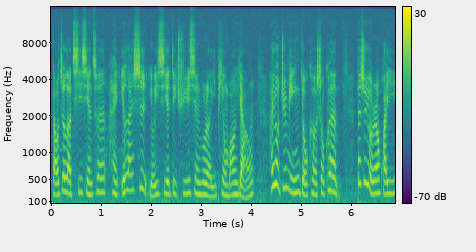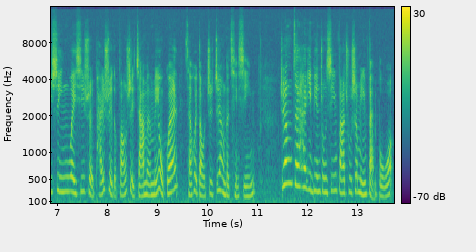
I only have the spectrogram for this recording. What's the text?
导致了七贤村和宜兰市有一些地区陷入了一片汪洋，还有居民游客受困。但是有人怀疑是因为溪水排水的防水闸门没有关，才会导致这样的情形。中央灾害应变中心发出声明反驳，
